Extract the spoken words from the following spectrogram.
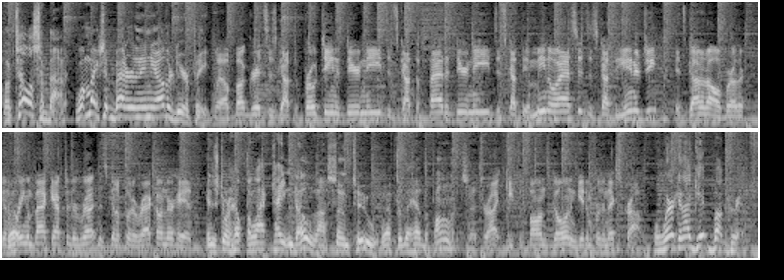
Well, tell us about it. What makes it better than any other deer feed? Well, Buck Grits has got the protein a deer needs, it's got the fat a deer needs, it's got the amino acids, it's got the energy, it's got it all, brother. It's gonna Well- bring them back after the rut and it's gonna put a rack on their head. And it's going to help the lactating does, I assume, too, after they have the fawns. That's right. Keep the fawns going and get them for the next crop. Well, where can I get buck grits?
